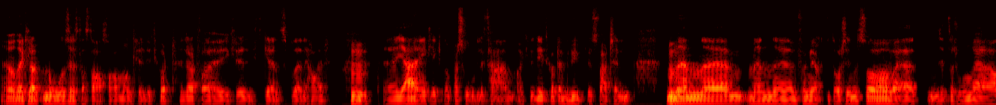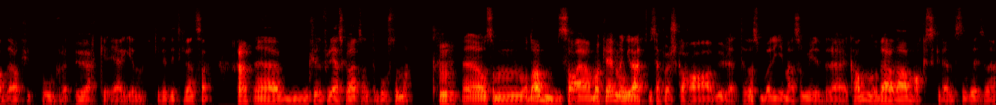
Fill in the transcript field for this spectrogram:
Ja, og det er klart Noen syns det er stas å ha mange kredittkort, eller i hvert fall høy kredittgrense på det de har. mm, Eh, Jeg er egentlig ikke noen personlig fan av kredittkort, jeg bruker det svært sjelden. Mm. Men, eh, men for nøyaktig et år siden så var jeg i en situasjon hvor jeg hadde akutt behov for å øke egen kredittgrense. Ja. Kun fordi jeg skulle ha et sånt depositum. da. Mm, Eh, og, som, og da sa jeg ok, men greit, hvis jeg først skal ha mulighet til det, så bare gi meg så mye dere kan. Og det er da maksgrensen på disse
